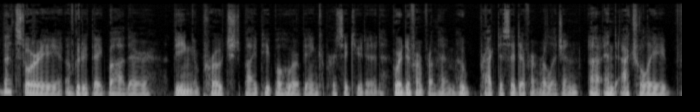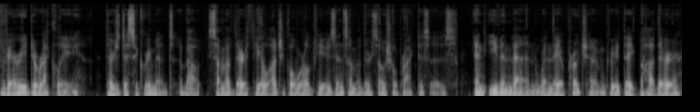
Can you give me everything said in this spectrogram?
That story of Guru Tegh Bahadur being approached by people who are being persecuted, who are different from him, who practice a different religion, uh, and actually very directly there's disagreement about some of their theological worldviews and some of their social practices. And even then, when they approach him, Guru Tegh Bahadur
